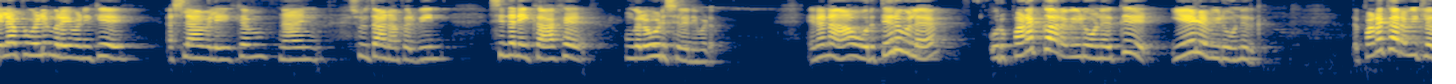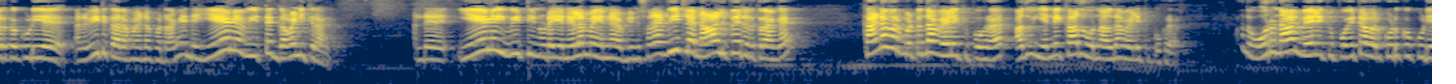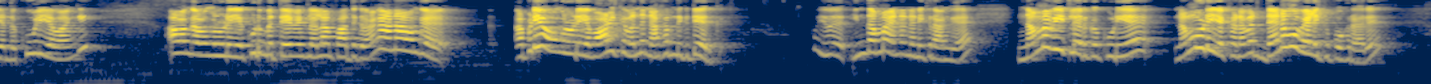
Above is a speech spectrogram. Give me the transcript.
எல்லா புகழும் இறைவனுக்கு. அஸ்லாம் அலைக்கும். நான் சுல்தானா பர்வீன். சிந்தனைக்காக உங்களோடு சில நிமிடம். என்னென்னா ஒரு தெருவில் ஒரு பணக்கார வீடு ஒன்று இருக்குது ஏழை வீடு ஒன்று இருக்குது இந்த பணக்கார வீட்டில் இருக்கக்கூடிய அந்த வீட்டுக்காரம்மா என்ன பண்ணுறாங்க இந்த ஏழை வீட்டை கவனிக்கிறாங்க. அந்த ஏழை வீட்டினுடைய நிலைமை என்ன அப்படின்னு சொன்னால் வீட்டில் நாலு பேர் இருக்கிறாங்க. கணவர் மட்டும்தான் வேலைக்கு போகிறார். அதுவும் என்னைக்காவது ஒரு நாள் தான் வேலைக்கு போகிறார். அந்த ஒரு நாள் வேலைக்கு போயிட்டு அவர் கொடுக்கக்கூடிய அந்த கூலியை வாங்கி அவங்க அவங்களுடைய குடும்ப தேவைகள் எல்லாம் பார்த்துக்கிறாங்க. ஆனால் அவங்க அப்படியே அவங்களுடைய வாழ்க்கை வந்து நகர்ந்துக்கிட்டே இருக்கு. இந்த அம்மா என்ன நினைக்கிறாங்க? நம்ம வீட்டில் இருக்கக்கூடிய நம்முடைய கணவர் தினமும் வேலைக்கு போகிறாரு.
